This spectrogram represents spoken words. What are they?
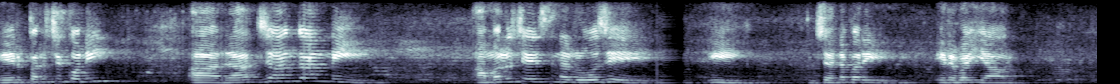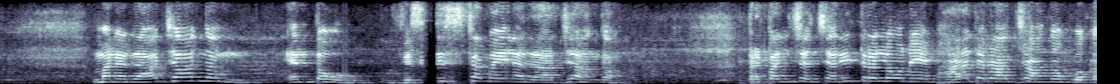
ఏర్పరచుకొని ఆ రాజ్యాంగాన్ని అమలు చేసిన రోజే ఈ జనవరి ఇరవై ఆరు. మన రాజ్యాంగం ఎంతో విశిష్టమైన రాజ్యాంగం. ప్రపంచ చరిత్రలోనే భారత రాజ్యాంగం ఒక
